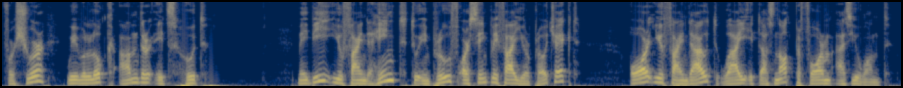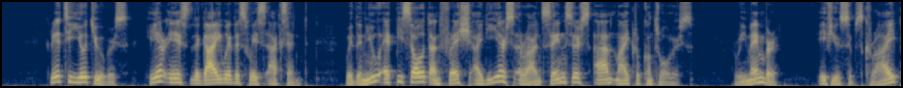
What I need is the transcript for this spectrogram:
For sure, we will look under its hood. Maybe you find a hint to improve or simplify your project, or you find out why it does not perform as you want. Grüezi YouTubers, here is the guy with the Swiss accent, with a new episode and fresh ideas around sensors and microcontrollers. Remember, if you subscribe,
